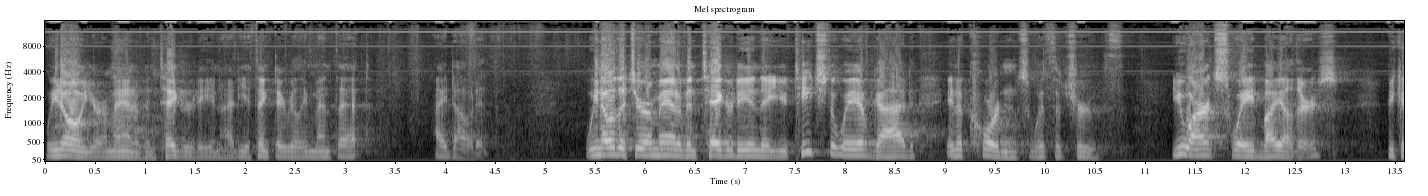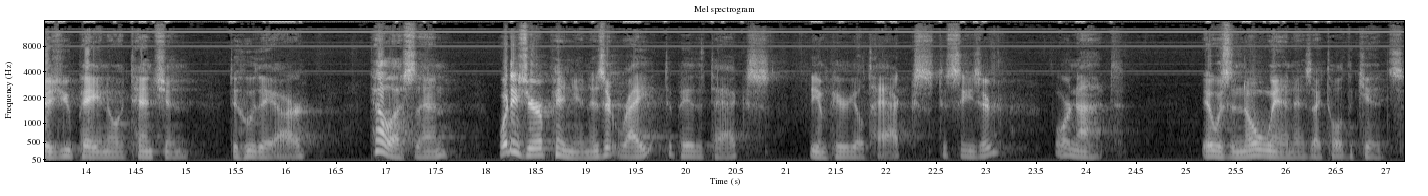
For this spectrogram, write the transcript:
we know you're a man of integrity. And do you think they really meant that? I doubt it. We know that you're a man of integrity and that you teach the way of God in accordance with the truth. You aren't swayed by others because you pay no attention to who they are. Tell us then, what is your opinion? Is it right to pay the tax, the imperial tax, to Caesar or not? It was a no win, as I told the kids.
